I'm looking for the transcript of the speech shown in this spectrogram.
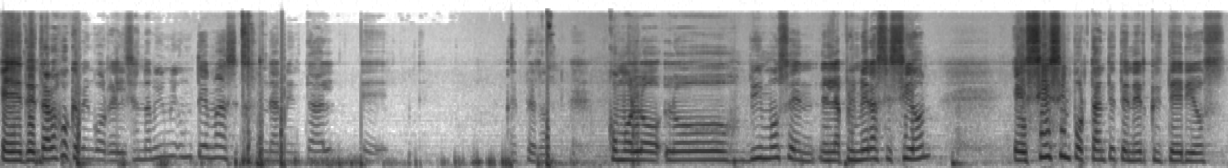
eh, de trabajo que vengo realizando. A mí un tema fundamental, eh, perdón, como lo, vimos en, la primera sesión, eh, sí es importante tener criterios,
